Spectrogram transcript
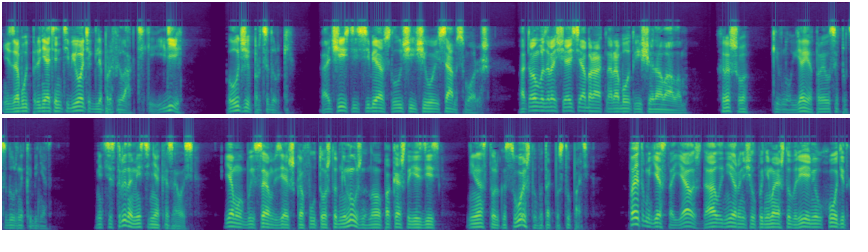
Не забудь принять антибиотик для профилактики. Иди, получи процедурки. Очистить себя в случае чего и сам сможешь. Потом возвращайся обратно, работай еще навалом. — Хорошо, — кивнул я и отправился в процедурный кабинет. Медсестры на месте не оказалось. Я мог бы и сам взять в шкафу то, что мне нужно, но пока что я здесь не настолько свой, чтобы так поступать. Поэтому я стоял, ждал и нервничал, понимая, что время уходит,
